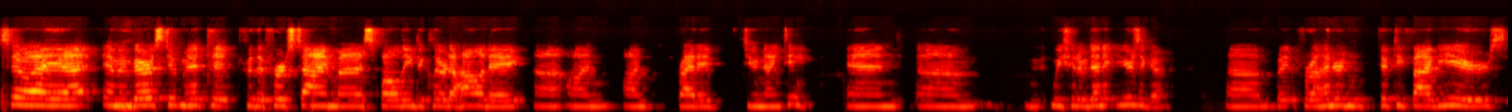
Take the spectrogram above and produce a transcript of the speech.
So I uh, am embarrassed to admit that for the first time, uh, Spalding declared a holiday uh, on on Friday, June 19th, and um, we should have done it years ago. Um, but for 155 years,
